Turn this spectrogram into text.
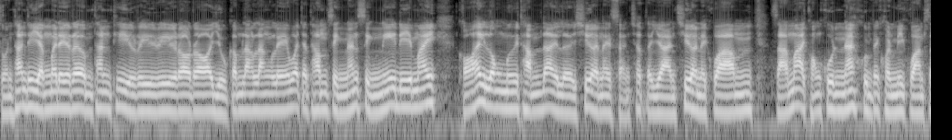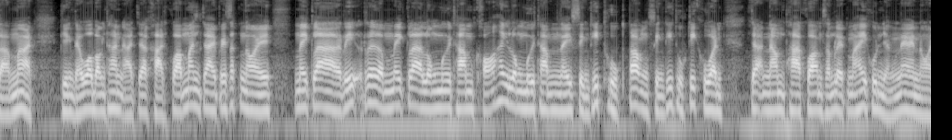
ส่วนท่านที่ยังไม่ได้เริ่มท่านที่รีรีรอรออยู่กำลังลังเลว่าจะทำสิ่งนั้นสิ่งนี้ดีไหม ขอให้ลงมือทำได้เลยเชื่อในสัญชาตญาณเชื่อในความสามารถของคุณนะ คุณเป็นคนมีความสามารถ เพียงแต่ว่าบางท่านอาจจะขาดความมั่นใจไปสักหน่อย ไม่กล้าริเริ่ม ไม่กล้าลงมือทำขอให้ลงมือทำในสิ่งที่ถูกต้อง สิ่งที่ถูกที่ควร จะนำพาความสำเร็จมาให้คุณอย่างแน่นอน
